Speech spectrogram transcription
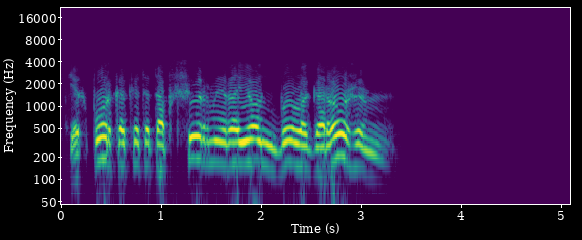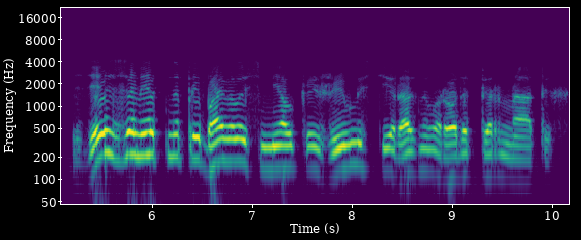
С тех пор, как этот обширный район был огорожен, здесь заметно прибавилось мелкой живности и разного рода пернатых,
